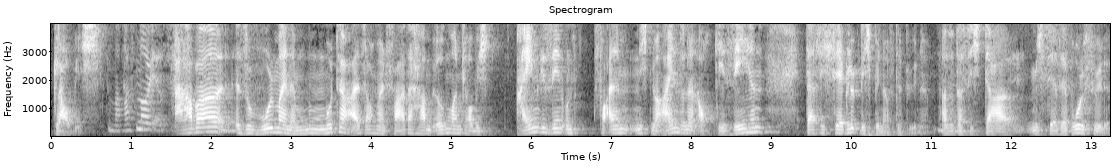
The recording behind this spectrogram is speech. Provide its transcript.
glaube ich. War was Neues. Aber sowohl meine Mutter als auch mein Vater haben irgendwann, glaube ich, eingesehen und vor allem nicht nur ein, sondern auch gesehen, dass ich sehr glücklich bin auf der Bühne. Also dass ich da mich sehr, sehr wohl fühle.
